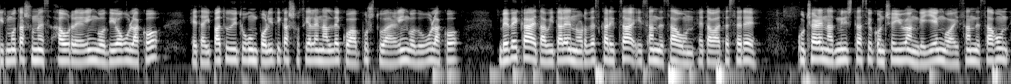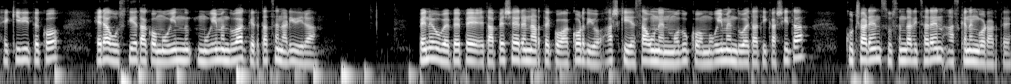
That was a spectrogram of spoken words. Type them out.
irmotasunez aurre egingo diogulako eta ipatu ditugun politika sozialen aldeko apustua egingo dugulako, BBK eta Vitalen ordezkaritza izan dezagun eta batez ere, kutsaren administrazio kontseiluan gehiengoa izan dezagun ekiditeko era guztietako mugimenduak gertatzen ari dira. PNV, PP eta PSRen arteko akordio aski ezagunen moduko mugimenduetatik hasita, kutsaren zuzendaritzaren azkenen arte.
